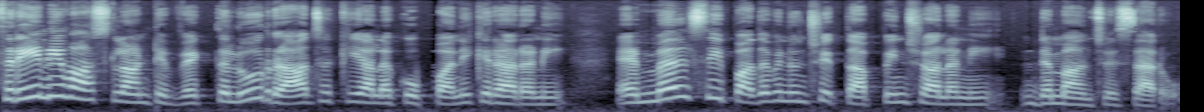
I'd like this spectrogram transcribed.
శ్రీనివాస్ లాంటి వ్యక్తులు రాజకీయాలకు పనికిరారని ఎమ్మెల్సీ పదవి నుంచి తప్పించాలని డిమాండ్ చేశారు.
